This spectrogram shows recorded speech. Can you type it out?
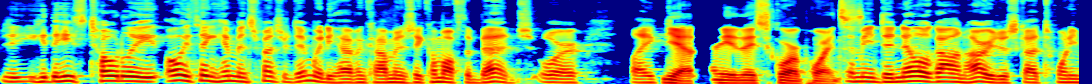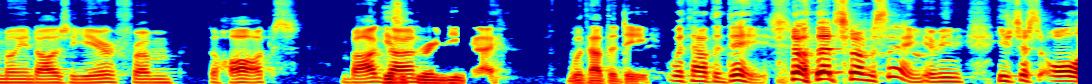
he, he's totally only thing him and Spencer Dinwiddie have in common is they come off the bench or like yeah, I mean they score points. I mean Danilo Gallinari just got twenty million dollars a year from the Hawks. Bogdan he's a green D guy without the D. Without the D, so that's what I'm saying. I mean, he's just all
